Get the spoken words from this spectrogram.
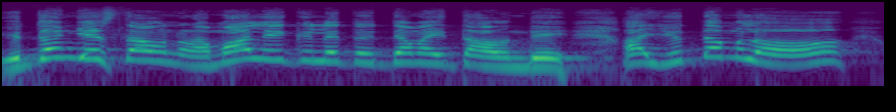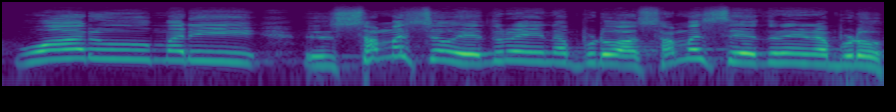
యుద్ధం చేస్తూ ఉన్నాడు. అమాలేకులతో యుద్ధం అవుతూ ఉంది. ఆ యుద్ధంలో వారు మరి సమస్య ఎదురైనప్పుడు ఆ సమస్య ఎదురైనప్పుడు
